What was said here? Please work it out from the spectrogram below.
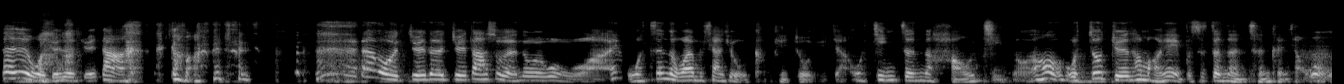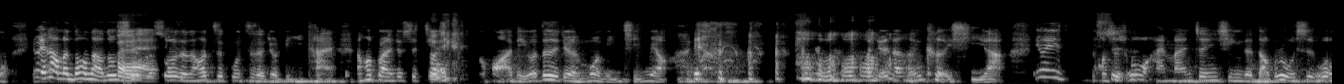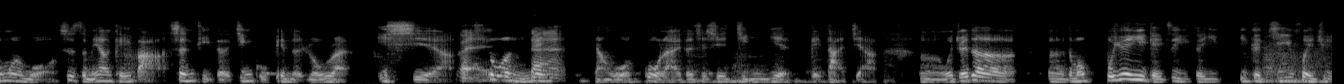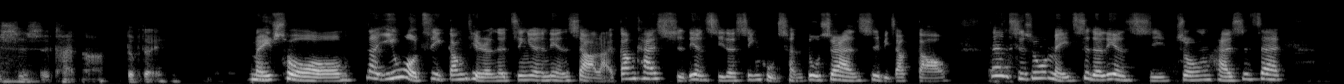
但是我觉得绝大 干嘛？但我觉得绝大数人都会问我啊，哎，我真的弯不下去，我可不可以做瑜伽？我筋真的好紧哦。然后我就觉得他们好像也不是真的很诚恳想问我，因为他们通常都说着说着，然后自顾自的就离开，然后不然就是继续话题。我真的觉得很莫名其妙，我觉得很可惜啊。因为老实说，我还蛮真心的，倒不如是问问我是怎么样可以把身体的筋骨变得柔软。一些啊，对，是我很愿意讲我过来的这些经验给大家。嗯、呃，我觉得，呃，怎么不愿意给自己一个一一个机会去试试看啊？对不对？没错。那以我自己钢铁人的经验练下来，刚开始练习的辛苦程度虽然是比较高，但其实我每一次的练习中，还是在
